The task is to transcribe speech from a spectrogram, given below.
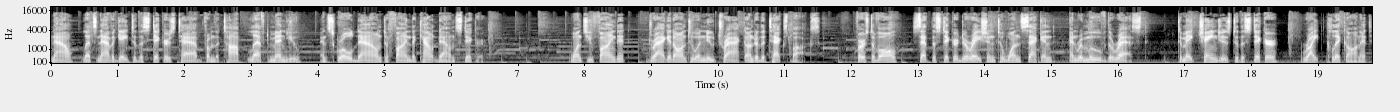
Now, let's navigate to the Stickers tab from the top left menu and scroll down to find the countdown sticker. Once you find it, drag it onto a new track under the text box. First of all, set the sticker duration to one second and remove the rest. To make changes to the sticker, right-click on it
